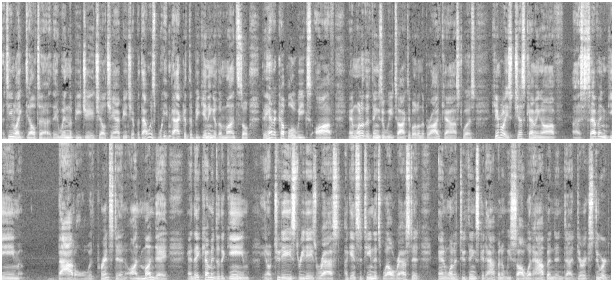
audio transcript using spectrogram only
a team like Delta, they win the PJHL championship, but that was way back at the beginning of the month. So they had a couple of weeks off. And one of the things that we talked about on the broadcast was Kimberley's just coming off a seven game battle with Princeton on Monday, and they come into the game, you know, two days, three days rest against a team that's well rested, and one of two things could happen. And we saw what happened. And uh, Derek Stuart,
